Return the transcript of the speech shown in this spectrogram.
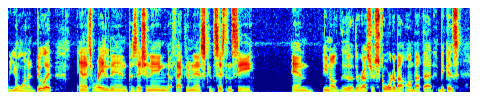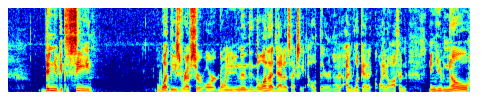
you want to do it. And it's rated in positioning, effectiveness, consistency, and, you know, the, the refs are scored about, on about that because then you get to see what these refs are, are going and a lot of that data is actually out there and I, I, look at it quite often and you know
